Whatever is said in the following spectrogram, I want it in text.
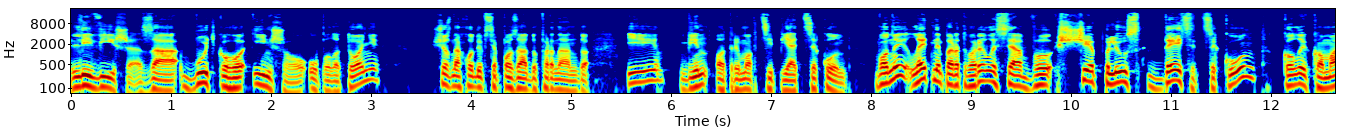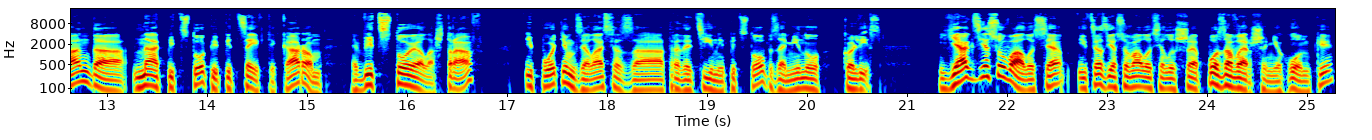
лівіше за будь-кого іншого у полотоні що знаходився позаду Фернандо, і він отримав ці 5 секунд. Вони ледь не перетворилися в ще плюс 10 секунд, коли команда на підстопі під сейфтікаром відстояла штраф і потім взялася за традиційний підстоп заміну коліс. Як з'ясувалося, і це з'ясувалося лише по завершенні гонки,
